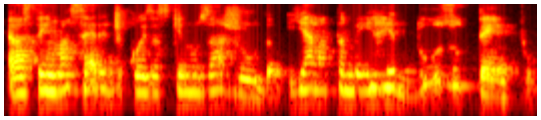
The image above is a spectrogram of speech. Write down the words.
elas têm uma série de coisas que nos ajudam. E ela também reduz o tempo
